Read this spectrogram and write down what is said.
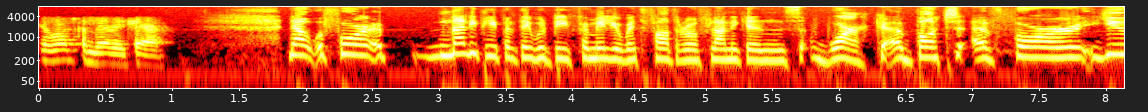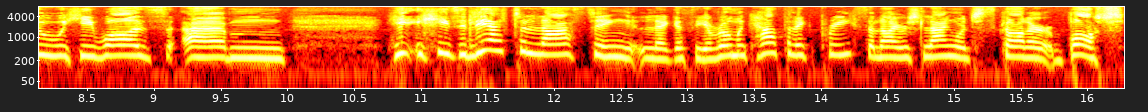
You're welcome, Mary Claire. Now, for many people, they would be familiar with Father O'Flanagan's work, but uh, for you, he was. Um, he, he's left a lasting legacy, a Roman Catholic priest, an Irish language scholar, but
